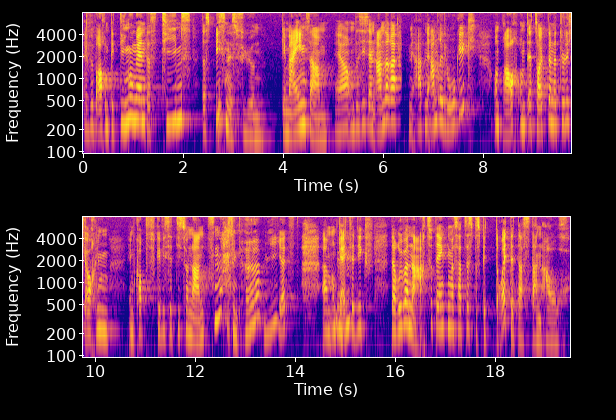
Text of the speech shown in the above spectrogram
wir brauchen Bedingungen, dass Teams das Business führen, gemeinsam. Ja, und das ist ein anderer, hat eine andere Logik und braucht und erzeugt dann natürlich auch im im Kopf gewisse Dissonanzen. Denkt, wie jetzt? Ähm, und mhm. gleichzeitig darüber nachzudenken, was, hat das, was bedeutet das dann auch?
